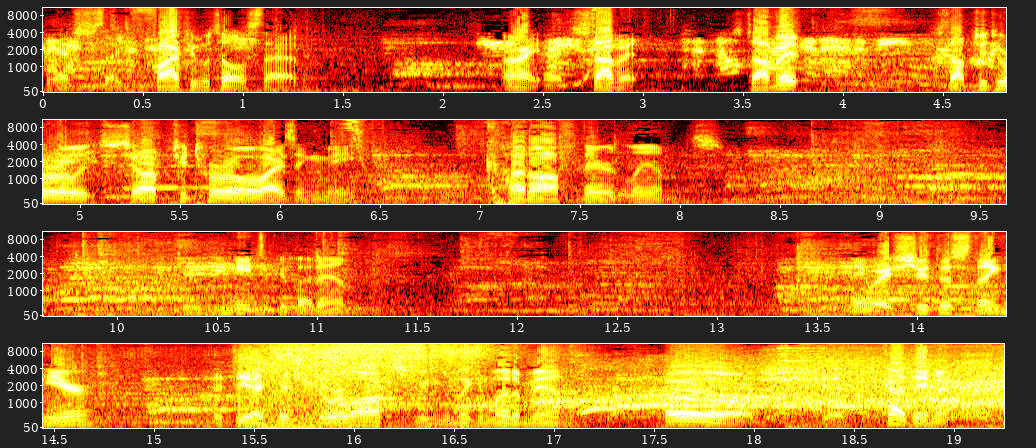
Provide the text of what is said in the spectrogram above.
Yes, like five people tell us that. All right, all right, stop it, stop it, stop tutorial, stop tutorializing me. Cut off their limbs. Dude, you need to be let in. Anyway, shoot this thing here. It deactivates the door locks. We can, we can let him in. Oh shit! God damn it!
